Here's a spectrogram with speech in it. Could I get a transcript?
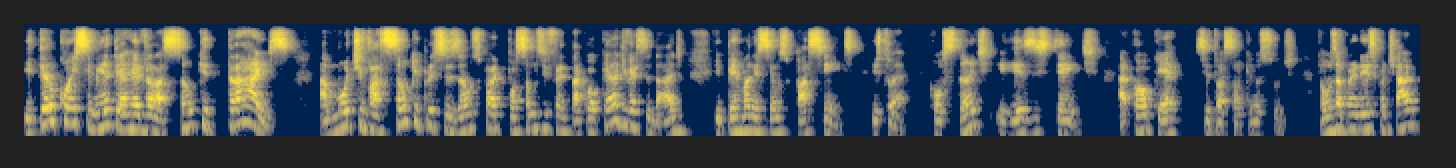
e ter o conhecimento e a revelação que traz a motivação que precisamos para que possamos enfrentar qualquer adversidade e permanecermos pacientes, isto é, constante e resistente a qualquer situação que nos surge. Vamos aprender isso com o Tiago?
